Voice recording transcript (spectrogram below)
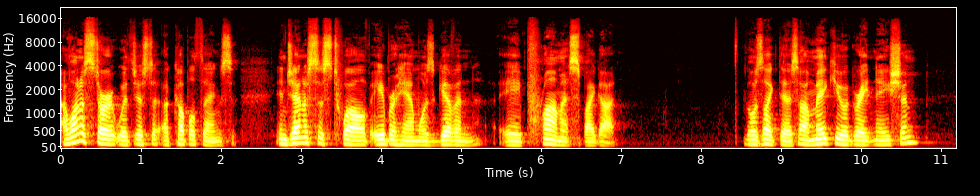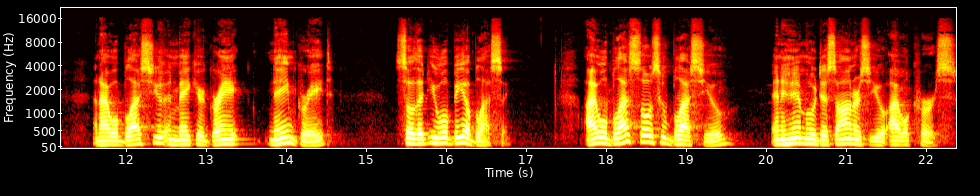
I want to start with just a, a couple things. In Genesis 12, Abraham was given a promise by God. It goes like this I'll make you a great nation, and I will bless you and make your great name great, so that you will be a blessing. I will bless those who bless you, and him who dishonors you I will curse.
